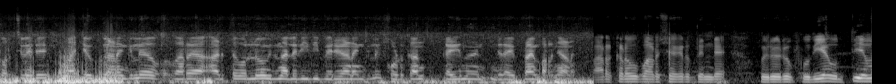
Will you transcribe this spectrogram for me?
കുറച്ച് പേര് മാറ്റി വെക്കുകയാണെങ്കിൽ വേറെ അടുത്ത കൊല്ലവും ഇത് നല്ല രീതിയിൽ വരികയാണെങ്കിൽ കൊടുക്കാൻ കഴിയുന്ന എന്റെ ഒരു അഭിപ്രായം പറഞ്ഞാണ്. പാറക്കടവ് പാടശേഖരത്തിന്റെ ഒരു ഒരു പുതിയ ഉദ്യം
